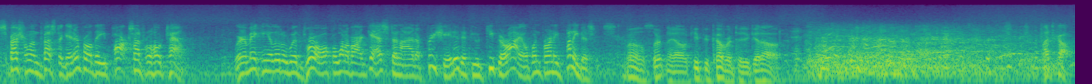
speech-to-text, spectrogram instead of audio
special investigator for the Park Central Hotel. We're making a little withdrawal for one of our guests, and I'd appreciate it if you'd keep your eye open for any funny business. Well, certainly I'll keep you covered till you get out. Let's go.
